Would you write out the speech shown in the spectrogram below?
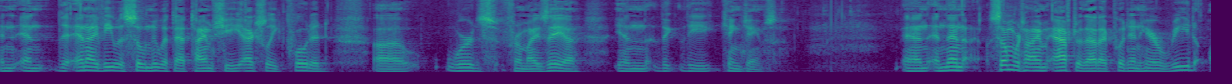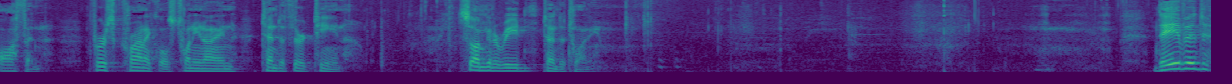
And, and the NIV was so new at that time, she actually quoted uh, words from Isaiah in the, the King James. And, and then sometime after that, I put in here, read often. First Chronicles 29, 10 to 13. So I'm going to read 10 to 20. David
